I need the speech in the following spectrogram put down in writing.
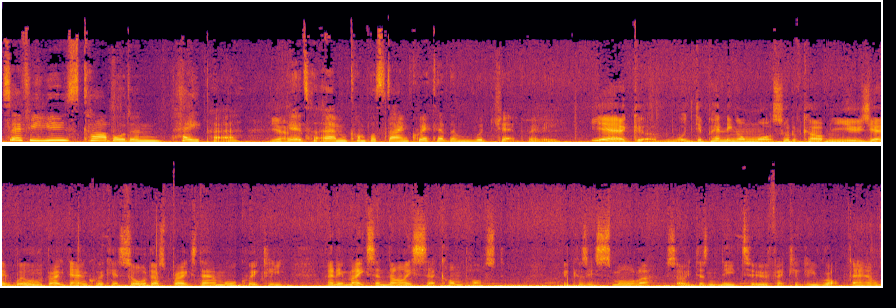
So if you use cardboard and paper, Yeah. it um, composts down quicker than wood chip, really. Yeah, c- w- depending on what sort of carbon you use, yeah, it will break down quicker. Sawdust breaks down more quickly, and it makes a nicer compost because it's smaller, so it doesn't need to effectively rot down.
